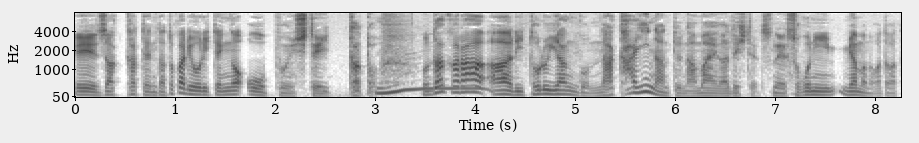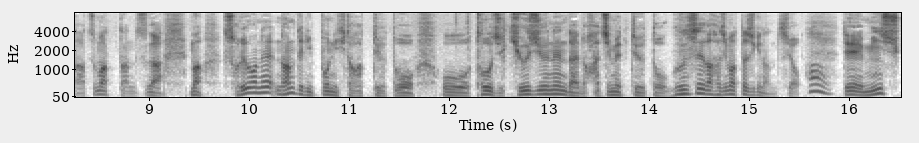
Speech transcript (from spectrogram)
えー、雑貨店だとか料理店がオープンしていったと。だから、あリトルヤンゴン中井なんていう名前ができてですね、そこにミャンマーの方々集まったんですが、まあ、それはね、なんで日本に来たかっていうと、当時90年代の初めっていうと、軍政が始まった時期なんですよ。はい、で、民主、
